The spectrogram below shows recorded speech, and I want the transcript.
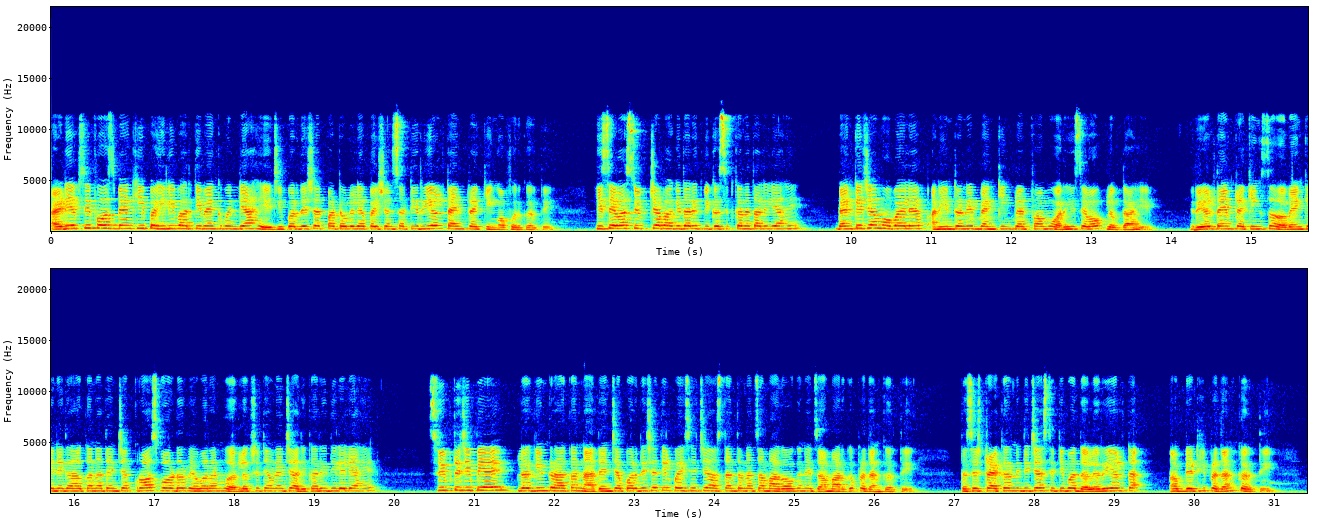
I D F C first bank ही पहिली भारतीय बँक बनली आहे जी परदेशात पाठवलेल्या पैशांसाठी रिअल टाइम ट्रॅकिंग ऑफर करते. ही सेवा स्विफ्टच्या भागीदारीत विकसित करण्यात आलेली आहे. बँकेच्या मोबाईल ॲप आणि इंटरनेट बँकिंग प्लॅटफॉर्मवर ही सेवा उपलब्ध आहे. रिअल टाइम ट्रॅकिंगसह बँकेने ग्राहकांना त्यांच्या क्रॉस बॉर्डर व्यवहारांवर लक्ष ठेवण्याचे अधिकारी दिलेले आहेत. स्विफ्ट जीपीआय प्लग इन ग्राहकांना त्यांच्या परदेशातील पैशाच्या हस्तांतरणाचा मागावा घेण्याचा मार्ग प्रदान करते. तसेच ट्रॅकर निधीच्या स्थितीबद्दल रिअल टा अपडेटही प्रदान करते.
